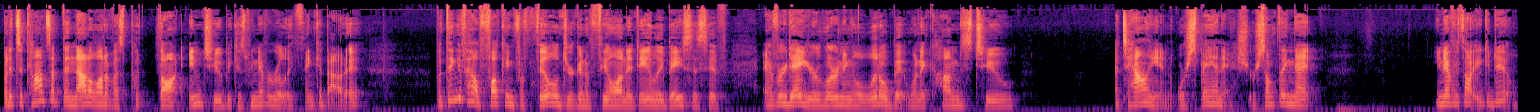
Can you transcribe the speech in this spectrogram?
but it's a concept that not a lot of us put thought into because we never really think about it. But think of how fucking fulfilled you're going to feel on a daily basis if every day you're learning a little bit when it comes to Italian or Spanish or something that you never thought you could do.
